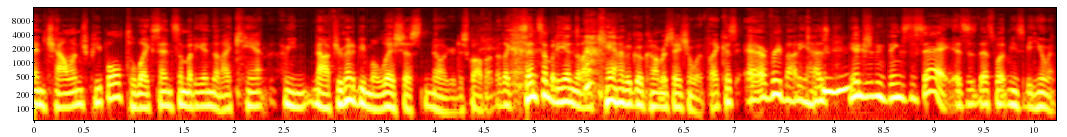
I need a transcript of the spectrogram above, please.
and challenge people to like send somebody in that I can't. I mean, now if you're going to be malicious, no, you're disqualified. But like send somebody in that I can't have a good conversation with, like because everybody has mm-hmm. interesting things to say. It's that's what it means to be human.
